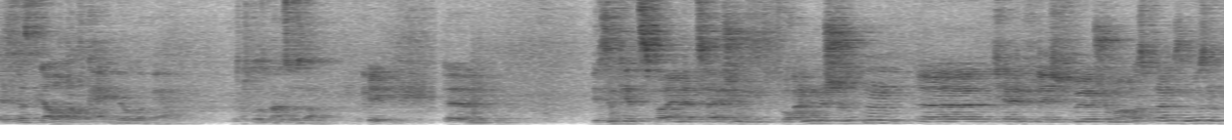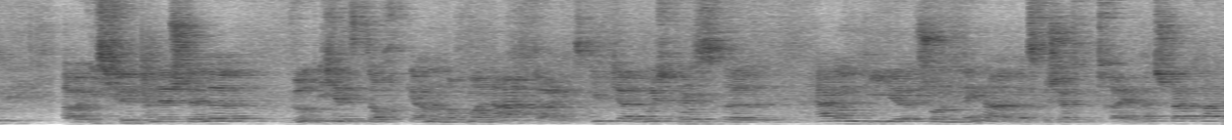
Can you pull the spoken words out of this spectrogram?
also das glaubt auch kein Bürger mehr. Das muss man so sagen. Okay. Ähm, wir sind jetzt zwar in der Zeit schon vorangeschritten. Äh, ich hätte vielleicht früher schon mal ausbremsen müssen. Aber ich finde an der Stelle würde ich jetzt doch gerne nochmal nachfragen. Es gibt ja durchaus äh, Herren, die schon länger das Geschäft betreiben als Stadtrat.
